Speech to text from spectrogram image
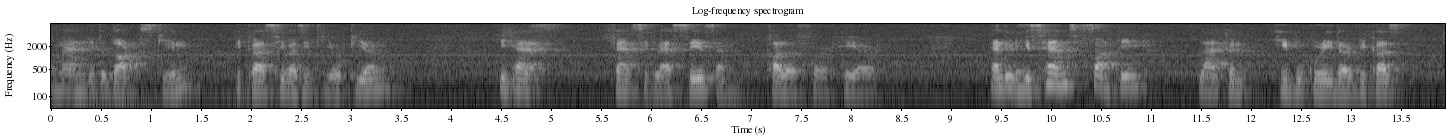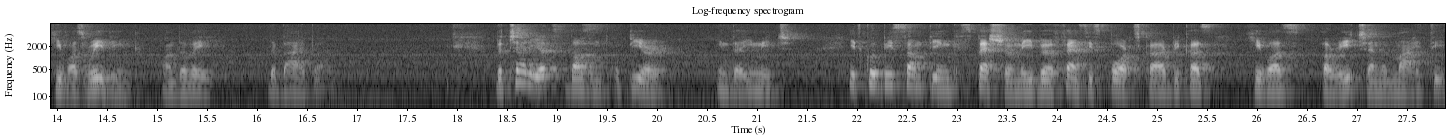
a man with a dark skin because he was Ethiopian. He has fancy glasses and colorful hair. And in his hands, something like an e-book reader because he was reading on the way the Bible. The chariot doesn't appear in the image. It could be something special, maybe a fancy sports car because he was a rich and a mighty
